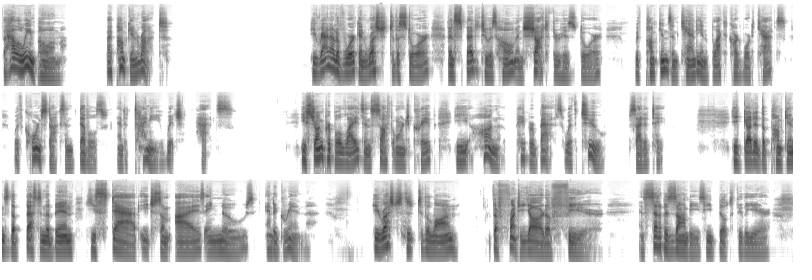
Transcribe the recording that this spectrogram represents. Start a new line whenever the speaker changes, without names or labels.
The Halloween Poem by Pumpkin Rot. He ran out of work and rushed to the store, then sped to his home and shot through his door, with pumpkins and candy and black cardboard cats, with cornstalks and devils and tiny witch hats. He strung purple lights and soft orange crepe. He hung paper bats with two sided tape. He gutted the pumpkins, the best in the bin. He stabbed each some eyes, a nose, and a grin. He rushed to the lawn, the front yard of fear, and set up his zombies he built through the year.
